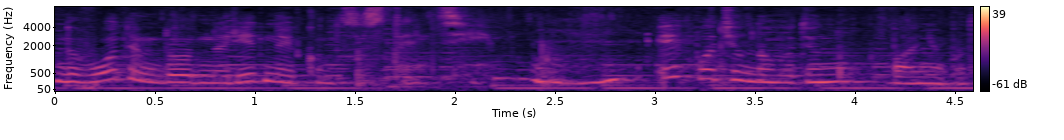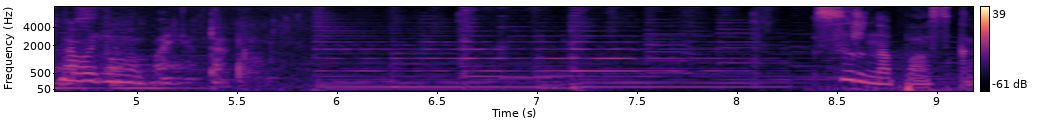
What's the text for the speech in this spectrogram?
Доводимо до однорідної консистенції. Угу. І потім на водяну баню будемо. На водяну баню, так. Сирна паска.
